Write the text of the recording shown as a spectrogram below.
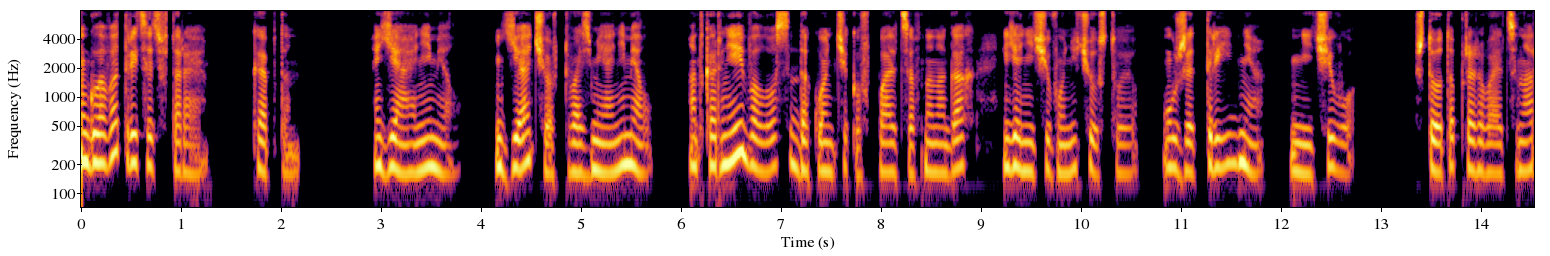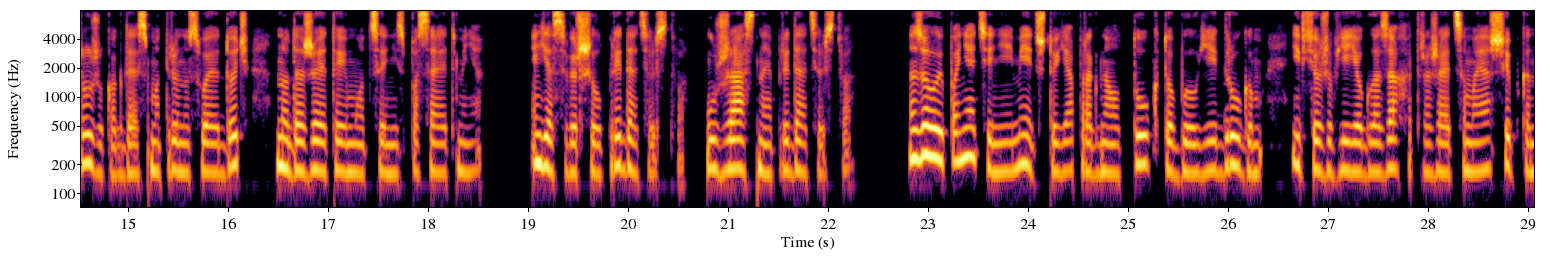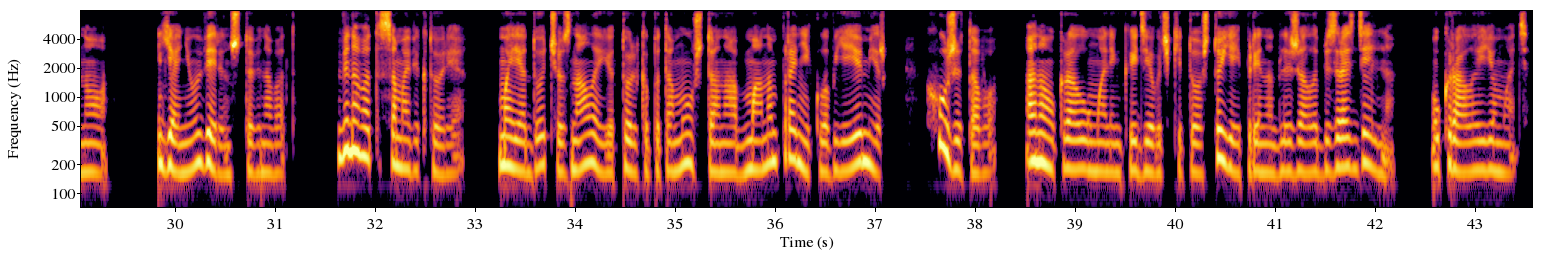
Глава 32. Кэптон. Я онемел. Я, черт возьми, онемел. От корней волос до кончиков пальцев на ногах я ничего не чувствую. Уже три дня. Ничего. Что-то прорывается наружу, когда я смотрю на свою дочь, но даже эта эмоция не спасает меня. Я совершил предательство. Ужасное предательство. Зои понятия не имеет, что я прогнал ту, кто был ей другом, и все же в ее глазах отражается моя ошибка, но я не уверен, что виноват. Виновата сама Виктория. Моя дочь узнала ее только потому, что она обманом проникла в ее мир. Хуже того, она украла у маленькой девочки то, что ей принадлежало безраздельно. Украла ее мать.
